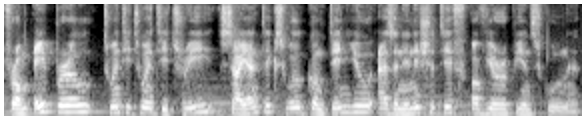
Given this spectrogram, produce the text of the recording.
From April 2023, Scientix will continue as an initiative of European Schoolnet.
